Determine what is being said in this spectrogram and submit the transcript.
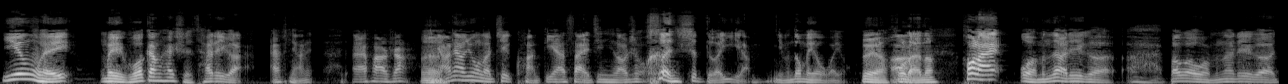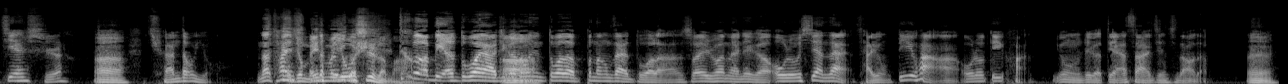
因为美国刚开始它这个 F 娘娘 F 二十二娘娘用了这款 DSI 进气道之后，很是得意啊！你们都没有，我有。对啊，后来呢？后来我们的这个啊，包括我们的这个歼十，啊，全都有。那它也就没什么优势了嘛。特别多呀，这个东西多的不能再多了。所以说呢，这个欧洲现在采用第一款啊，欧洲第一款。用这个 DSI 进气道的，嗯，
